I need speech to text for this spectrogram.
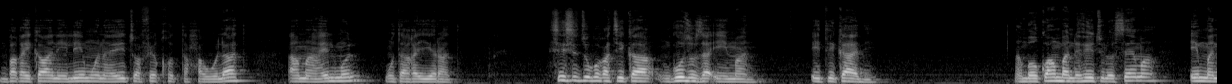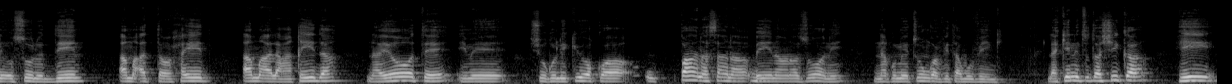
mpaka ikawa ni elimu inayoitwa fiqh tahawulat ama ilmu mutaghayyirat. Sisi tuko katika nguzo za iman itikadi ambao kwamba ndio hii tuliosema ima ni usuluddin ama at-tauhid ama alaqida na yote imeshughulikiwa kwa upana sana baina wanazuoni na kumetungwa vitabu vingi. Lakini tutashika hii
